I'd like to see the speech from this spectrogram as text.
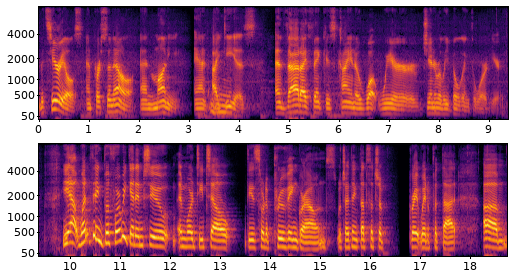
materials and personnel and money and ideas. And that I think is kind of what we're generally building toward here. Yeah, one thing before we get into in more detail these sort of proving grounds, which I think that's such a great way to put that. Um,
